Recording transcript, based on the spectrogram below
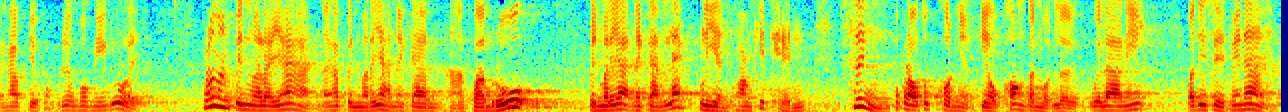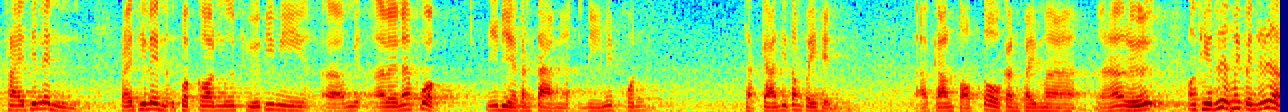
นะครับ เกี่ยวกับเรื่องพวกนี้ด้วย เพราะมันเป็นมารยาทนะครับเป็นมารยาทในการหาความรู้ เป็นมารยาทในการแลกเปลี่ยนความคิดเห็น ซึ่งพวกเราทุกคนเนี่ยเกี่ยวข้องกันหมดเลย เวลานี้ปฏิเสธไม่ได้ ใครที่เล่น ใครที่เล่นอุปกรณ์มือถือที่มีอะไรนะพวกมีเดียต่างๆเนี่ยหนีไม่พ้นจากการที่ต้องไปเห็นการตอบโต้กันไปมานะหรือบางทีเรื่องไม่เป็นเรื่อง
